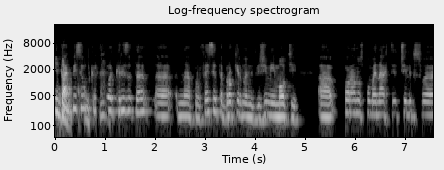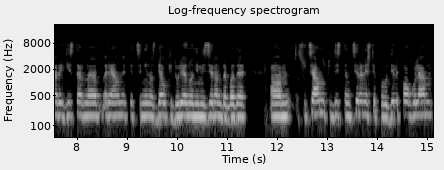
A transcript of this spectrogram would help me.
И как би се открила кризата а, на професията брокер на недвижими имоти? А, по-рано споменахте, че липсва регистър на реалните цени на сделки, дори анонимизиран да бъде. А, социалното дистанциране ще породи ли по-голям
